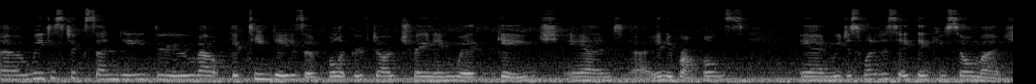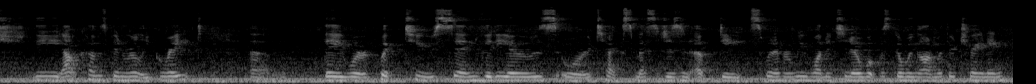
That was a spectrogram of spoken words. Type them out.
Uh, we just took Sundae through about 15 days of bulletproof dog training with Gage and uh, in New Braunfels. And we just wanted to say thank you so much. The outcome's been really great. Um, they were quick to send videos or text messages and updates whenever we wanted to know what was going on with her training.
